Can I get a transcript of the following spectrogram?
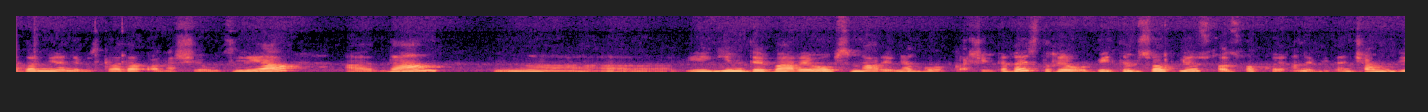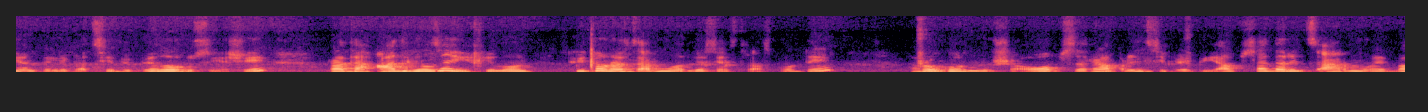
ადამიანების გადაყვანა შეუძლია და იგი მდებარეობს მარინა გორკაში. დღეს დღეობით მსოფლიოს სხვადასხვა ქვეყნებიდან ჩამოდიან დელეგაციები ბელორუსიაში, რათა ადგილზე იხილონ თვითონ რა წარმოადგენს ეს ტრანსპორტი, როგორ მუშაობს, რა პრინციპები აქვს, სად არის წარმოება,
